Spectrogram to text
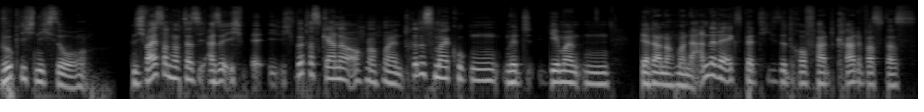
wirklich nicht so. Und ich weiß auch noch, dass ich, also ich, ich würde das gerne auch noch mal ein drittes Mal gucken mit jemandem, der da nochmal eine andere Expertise drauf hat, gerade was das,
